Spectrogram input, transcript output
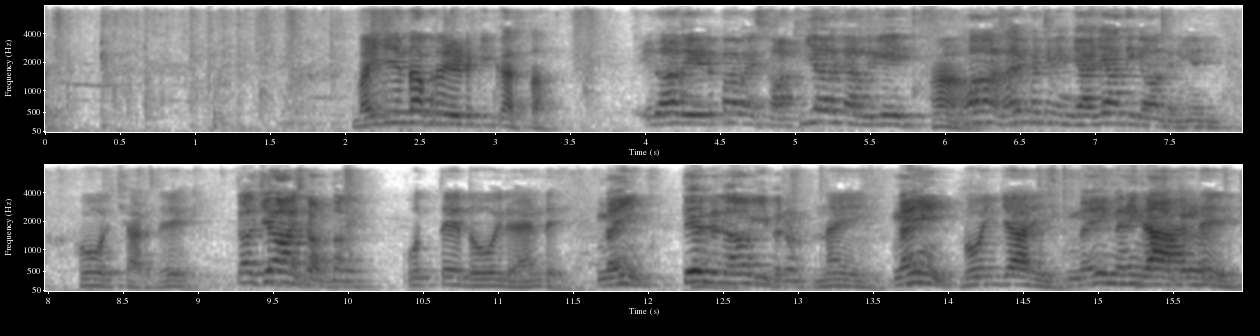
ਜੀ। ਬਾਈ ਜੀ ਇਹਦਾ ਫਿਰ ਰੇਟ ਕੀ ਕਰਤਾ? ਇਹਦਾ ਰੇਟ ਭਾਵੇਂ 60000 ਕਰ ਲਈਏ। ਹਾਂ। ਹਾਂ ਨਾ ਇਹ 55000 ਦੀ ਗਾਂ ਦੇਣੀ ਹੈ ਜੀ। ਹੋਰ ਛੱਡ ਦੇ। ਚਲ ਜਾ ਛੱਡ ਦਾਂਗੇ। ਉੱਤੇ ਦੋ ਹੀ ਰਹਿਣ ਦੇ। ਨਹੀਂ ਤਿੰਨ ਨਾ ਹੋਗੀ ਫਿਰ ਹੁਣ। ਨਹੀਂ। ਨਹੀਂ। 52 ਦੀ ਨਹੀਂ ਨਹੀਂ ਗਾਂ ਜਾਣ ਕਰੋ। ਦੇ।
